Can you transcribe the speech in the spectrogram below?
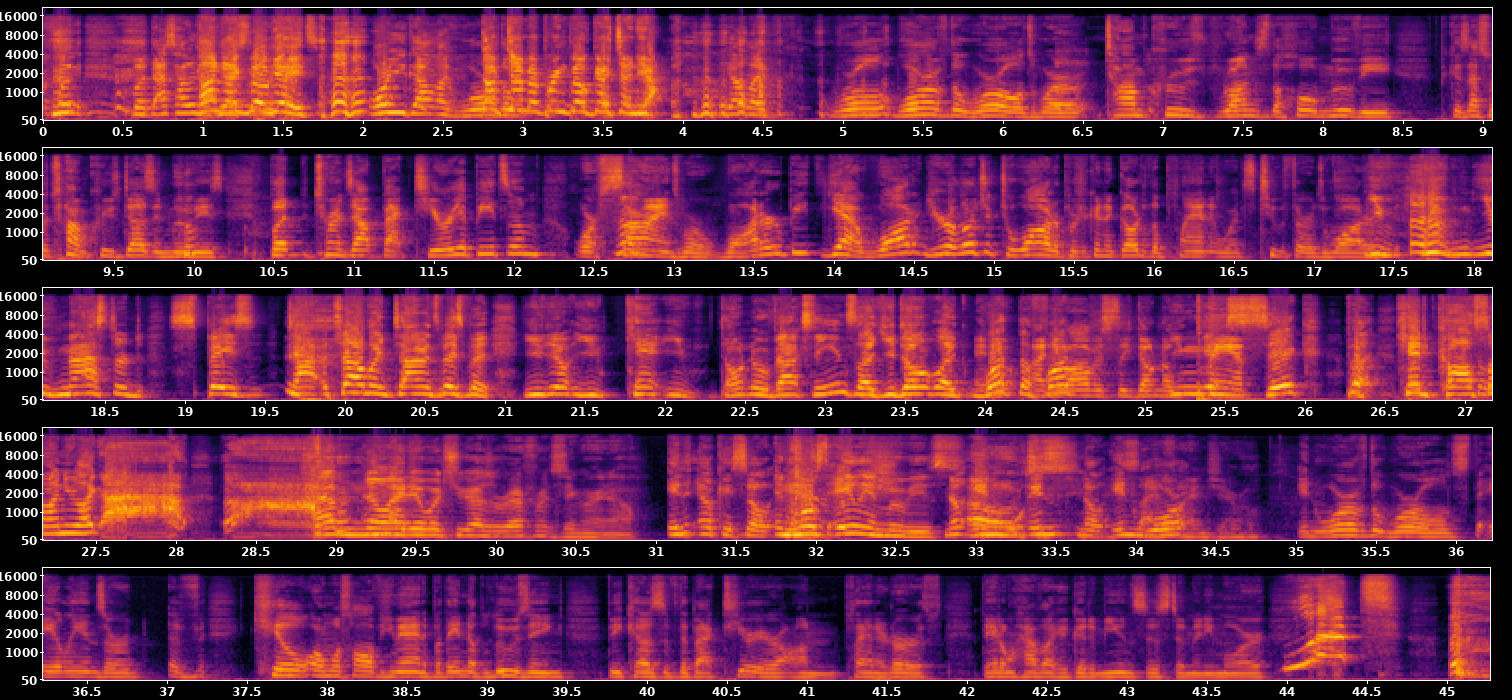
but that's how. Contact Bill Gates. Or you got like World. God of- damn it, bring Bill Gates in here. You got like World War of the Worlds where Tom Cruise runs the whole movie because that's what Tom Cruise does in movies. But it turns out bacteria beats him, or signs where water beats. Yeah, water. You're allergic to water, but you're gonna go to the planet where it's two thirds water. You've, you've, you've mastered space, ti traveling time and space, but you don't, you can't, you don't know vaccines. Like you don't like what you- the and fuck. you obviously don't know You can pants. get sick, But- but kid coughs on you like ah. I have no idea what you guys are referencing right now. in, okay, so In most alien movies, no, in, Oh, in no in war in general. In War of the Worlds, the aliens are kill almost all of humanity, but they end up losing because of the bacteria on planet Earth. They don't have like a good immune system anymore. What? Exactly.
